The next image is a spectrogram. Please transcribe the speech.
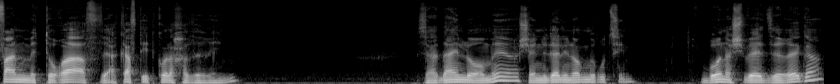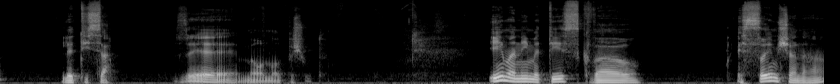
fun מטורף, ועקפתי את כל החברים, זה עדיין לא אומר שאני יודע לנהוג מרוצים. בואו נשווה את זה רגע לטיסה. זה מאוד מאוד פשוט. אם אני מטיס כבר 20 שנה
